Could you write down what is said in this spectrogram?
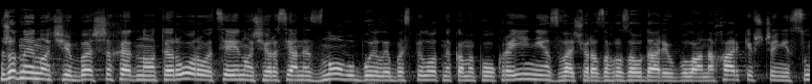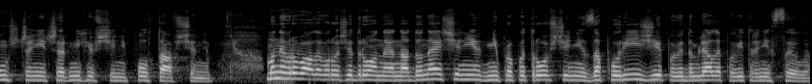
Жодної ночі без шахедного терору. Цієї ночі росіяни знову били безпілотниками по Україні. З вечора загроза ударів була на Харківщині, Сумщині, Чернігівщині, Полтавщині. Маневрували ворожі дрони на Донеччині, Дніпропетровщині, Запоріжжі. Повідомляли повітряні сили.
